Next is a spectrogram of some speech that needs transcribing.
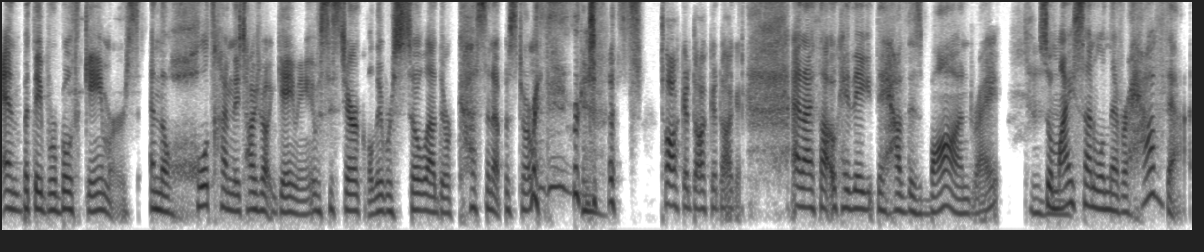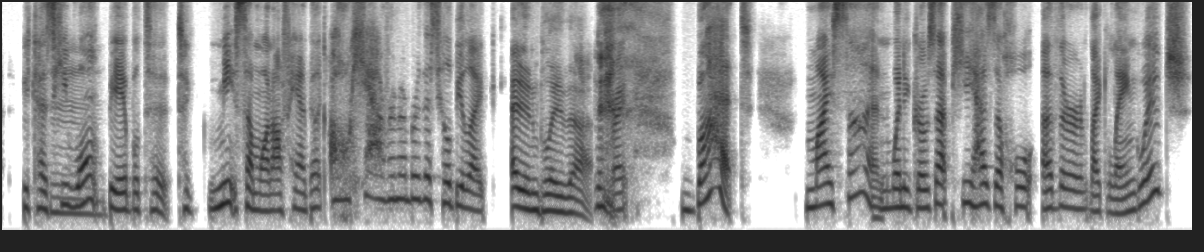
and but they were both gamers. And the whole time they talked about gaming it was hysterical. They were so loud. They were cussing up a storm and they were just talking talking talking. And i thought okay they they have this bond right mm-hmm. so my son will never have that because he mm. won't be able to to meet someone offhand be like oh yeah remember this he'll be like i didn't play that right but my son when he grows up he has a whole other like language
